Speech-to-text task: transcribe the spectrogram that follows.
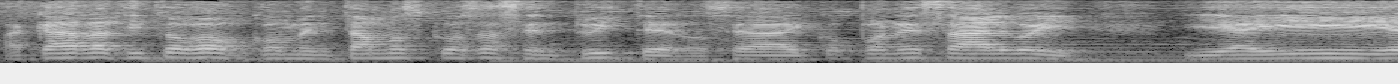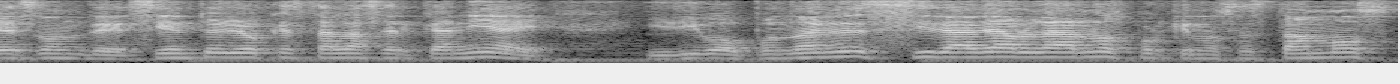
a cada ratito comentamos cosas en Twitter, o sea, pones algo y, y ahí es donde siento yo que está la cercanía y, digo, pues no hay necesidad de hablarnos porque nos estamos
